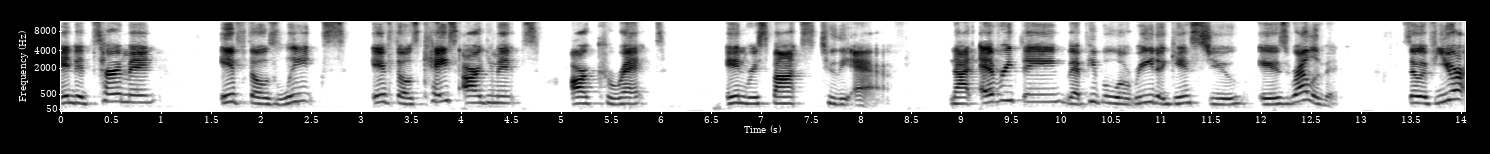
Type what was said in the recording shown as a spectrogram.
and determine if those links, if those case arguments are correct in response to the AF. Not everything that people will read against you is relevant. So if your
